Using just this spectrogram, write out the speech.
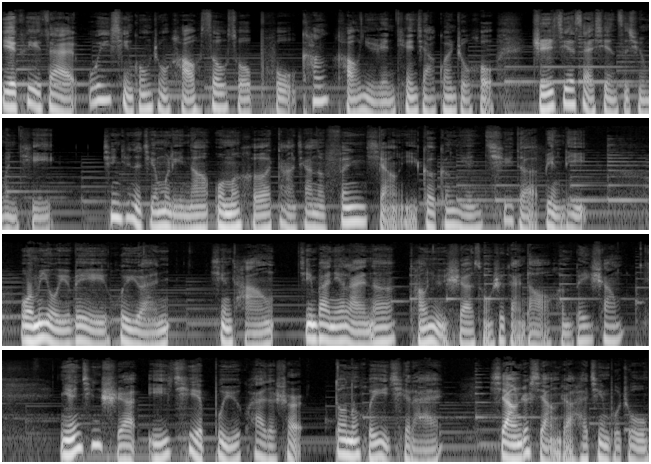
也可以在微信公众号搜索“普康好女人”，添加关注后，直接在线咨询问题。今天的节目里呢，我们和大家呢分享一个更年期的病例。我们有一位会员姓唐，近半年来呢，唐女士啊总是感到很悲伤。年轻时啊，一切不愉快的事儿都能回忆起来，想着想着还禁不住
